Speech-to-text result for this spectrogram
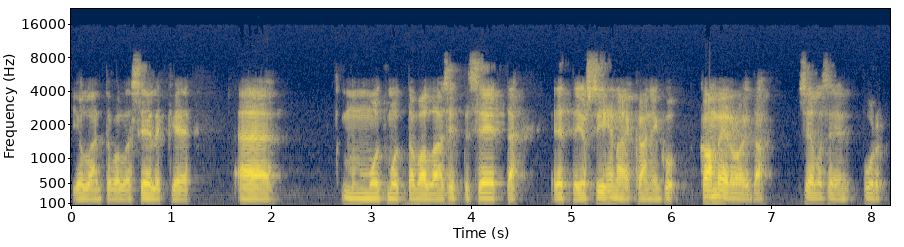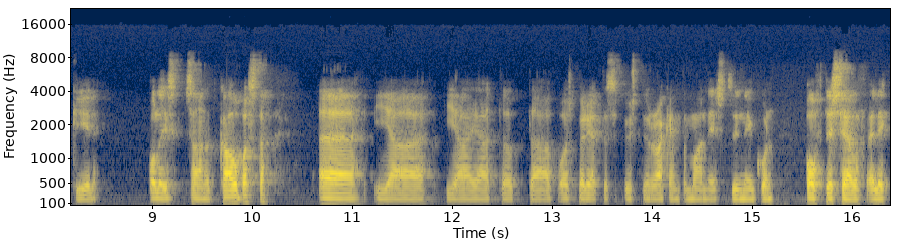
jollain tavalla selkeä, mutta mut tavallaan sitten se, että, että jos siihen aikaan niin kuin kameroita sellaiseen purkkiin olisi saanut kaupasta, ää, ja, ja, ja tota, olisi periaatteessa pystynyt rakentamaan niistä niin kuin off the shelf, eli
